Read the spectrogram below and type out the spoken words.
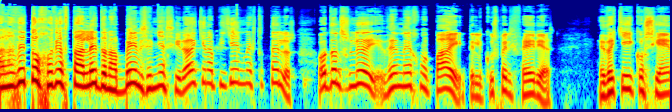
Αλλά δεν το έχω δει αυτό το ταλέντο να μπαίνει σε μια σειρά και να πηγαίνει μέχρι το τέλος. Όταν σου λέει δεν έχουμε πάει τελικούς περιφέρειας εδώ και 21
